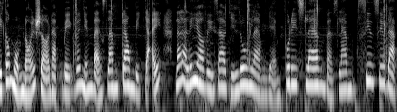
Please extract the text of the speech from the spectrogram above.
Chị có một nỗi sợ đặc biệt với những bạn slam trong bị chảy. Đó là lý do vì sao chị luôn làm dạng booty slam và slam siêu siêu đặc.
